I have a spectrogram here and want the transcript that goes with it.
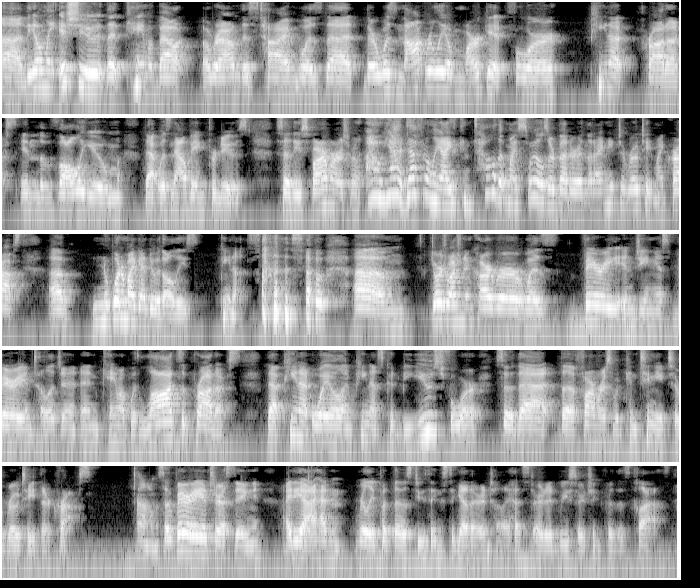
Uh, the only issue that came about around this time was that there was not really a market for peanut products in the volume that was now being produced. So these farmers were like, oh, yeah, definitely. I can tell that my soils are better and that I need to rotate my crops. Uh, what am I going to do with all these peanuts? so um, George Washington Carver was very ingenious, very intelligent, and came up with lots of products that peanut oil and peanuts could be used for so that the farmers would continue to rotate their crops. Um, so very interesting idea. I hadn't really put those two things together until I had started researching for this class.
